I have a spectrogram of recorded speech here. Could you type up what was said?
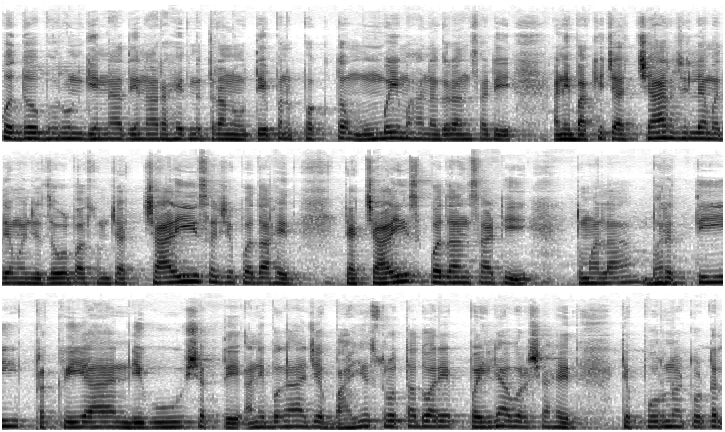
पदं भरून घेण्यात येणार आहेत मित्रांनो. ते पण फक्त मुंबई महानगरांसाठी. आणि बाकीच्या चार जिल्ह्यामध्ये म्हणजे जवळपास तुमच्या चाळीस जे पद आहेत. त्या चाळीस पदांसाठी तुम्हाला भरती प्रक्रिया निघू शकते. आणि बघा जे बाह्य स्रोताद्वारे पहिल्या वर्ष आहेत ते पूर्ण टोटल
